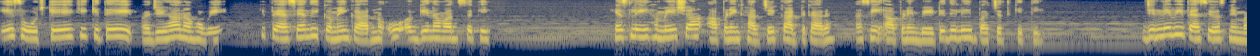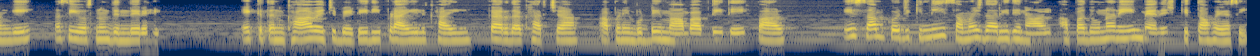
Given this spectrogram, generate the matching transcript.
ਇਹ ਸੋਚ ਕੇ ਕਿ ਕਿਤੇ ਅਜਿਹਾ ਨਾ ਹੋਵੇ ਕਿ ਪੈਸਿਆਂ ਦੀ ਕਮੀ ਕਾਰਨ ਉਹ ਅੱਗੇ ਨਾ ਵੱਧ ਸਕੇ। ਇਸ ਲਈ ਹਮੇਸ਼ਾ ਆਪਣੇ ਖਰਚੇ ਘੱਟ ਕਰ, ਅਸੀਂ ਆਪਣੇ ਬੇਟੇ ਦੇ ਲਈ ਬਚਤ ਕੀਤੀ। ਜਿੰਨੇ ਵੀ ਪੈਸੇ ਉਸਨੇ ਮੰਗੇ, ਅਸੀਂ ਉਸ ਨੂੰ ਦਿੰਦੇ ਰਹੇ। ਇੱਕ ਤਨਖਾਹ ਵਿੱਚ ਬੇਟੇ ਦੀ ਪੜ੍ਹਾਈ ਲਿਖਾਈ, ਘਰ ਦਾ ਖਰਚਾ, ਆਪਣੇ ਬੁੱਢੇ ਮਾਂ-ਬਾਪ ਦੀ ਦੇਖਭਾਲ, ਇਹ ਸਭ ਕੁਝ ਕਿੰਨੀ ਸਮਝਦਾਰੀ ਦੇ ਨਾਲ ਆਪਾਂ ਦੋਨਾਂ ਨੇ ਮੈਨੇਜ ਕੀਤਾ ਹੋਇਆ ਸੀ।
